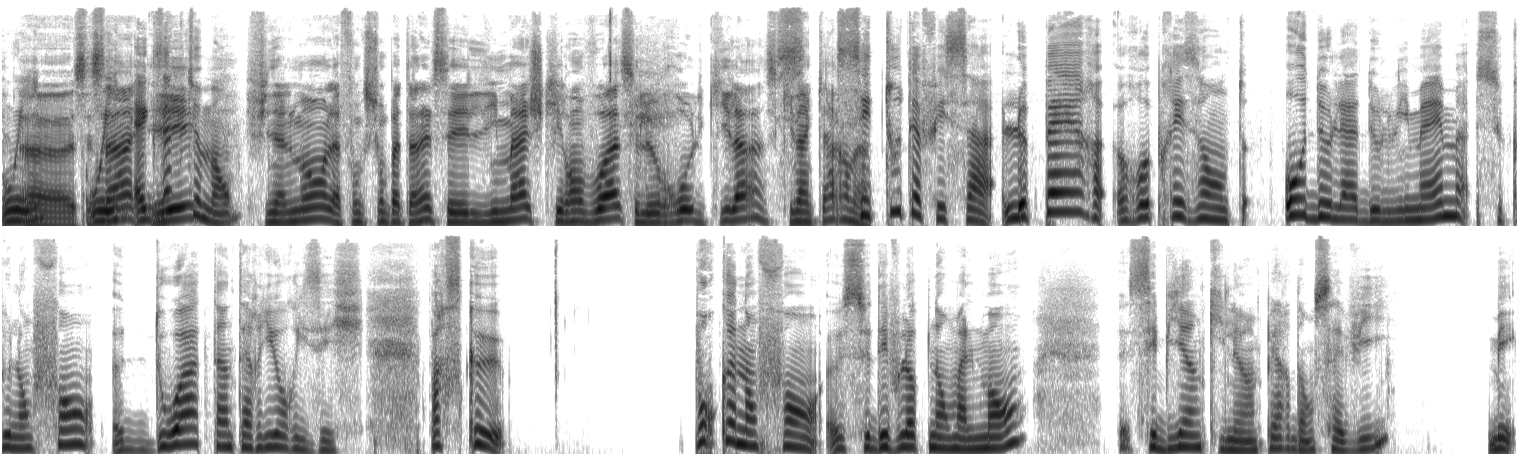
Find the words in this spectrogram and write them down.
oui, euh, c'est oui, ça, et exactement. finalement, la fonction paternelle, c'est l'image qu'il renvoie, c'est le rôle qu'il a, ce qu'il incarne. C'est tout à fait ça. Le père représente au-delà de lui-même ce que l'enfant euh, doit intérioriser. Parce que pour qu'un enfant euh, se développe normalement, c'est bien qu'il ait un père dans sa vie, mais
